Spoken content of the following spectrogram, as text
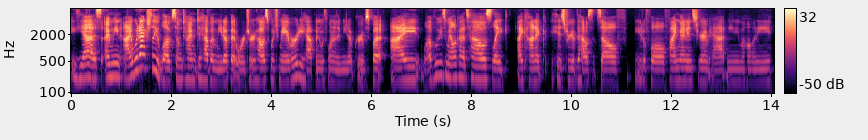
yes. I mean, I would actually love sometime to have a meetup at Orchard House, which may have already happened with one of the meetup groups, but I love Louisa May Alcott's house, like iconic history of the house itself. Beautiful. Find me on Instagram at Mimi Mahoney.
